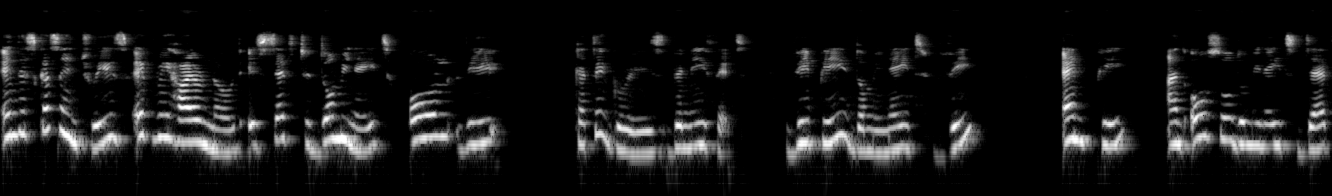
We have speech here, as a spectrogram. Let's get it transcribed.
In discussing trees, every higher node is said to dominate all the categories beneath it. VP dominate V, NP and also dominates det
